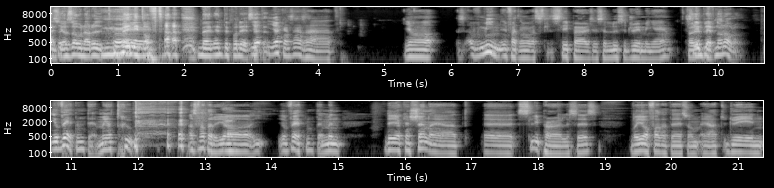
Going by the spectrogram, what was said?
Alltså- jag zonar ut väldigt ofta. Men inte på det sättet. Jag, jag kan säga så här att jag, min uppfattning av vad sleep paralysis och lucid dreaming är. Har du upplevt någon av dem? Jag vet inte, men jag tror. alltså fattar du? Jag, jag vet inte, men det jag kan känna är att eh, sleep paralysis, vad jag fattat det som är att du är, en,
